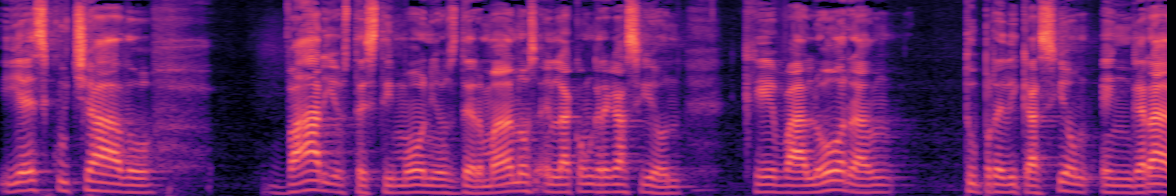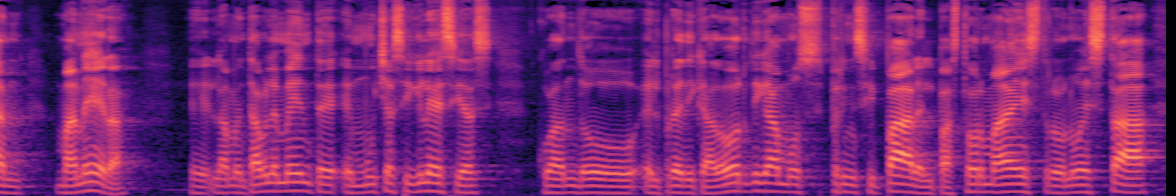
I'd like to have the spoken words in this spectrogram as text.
Y he escuchado varios testimonios de hermanos en la congregación que valoran tu predicación en gran manera. Eh, lamentablemente en muchas iglesias, cuando el predicador, digamos, principal, el pastor maestro no está,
